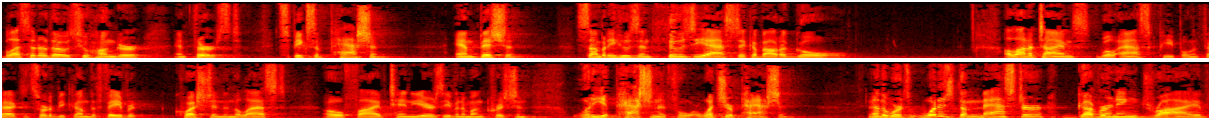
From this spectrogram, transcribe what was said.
Blessed are those who hunger and thirst. It speaks of passion, ambition, somebody who's enthusiastic about a goal. A lot of times we'll ask people, in fact, it's sort of become the favorite question in the last, oh, five, ten years, even among Christians. What are you passionate for? What's your passion? In other words, what is the master governing drive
